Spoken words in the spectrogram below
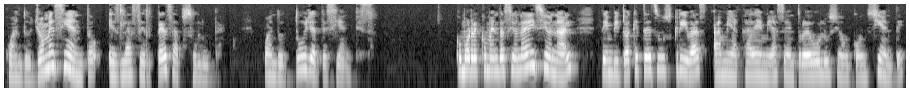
cuando yo me siento es la certeza absoluta, cuando tú ya te sientes. Como recomendación adicional, te invito a que te suscribas a mi Academia Centro de Evolución Consciente.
